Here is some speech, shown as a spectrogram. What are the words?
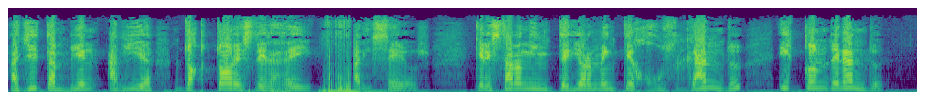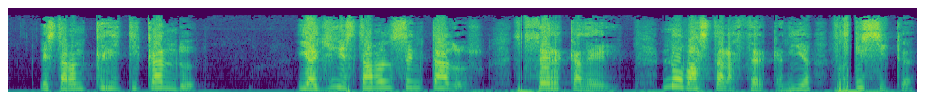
allí también había doctores de la ley fariseos le estaban interiormente juzgando y condenando, le estaban criticando, y allí estaban sentados, cerca de él. No basta la cercanía física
